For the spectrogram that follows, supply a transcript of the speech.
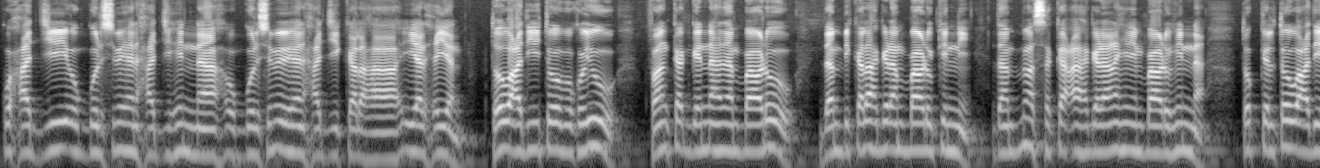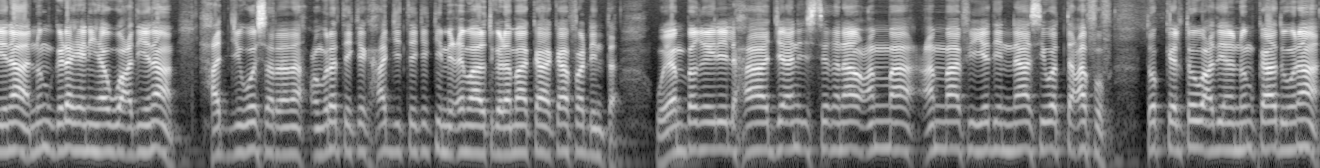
كو حجي أقول سمهن حجهن أقول سمهن حجي كلها إيا الحين تو وعدي تو بكيو فانك جنه دنبارو دنبي كله جرام بارو كني دنبي مسكعه جرانه دنبارو هن نم قره يعني هو وعدينا حج وسرنا عمرتك حج تكك معمارة قرما كافر انت وينبغي للحاج أن استغناء عما عما في يد الناس والتعفف توكلتو وعدينا نم كادونا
